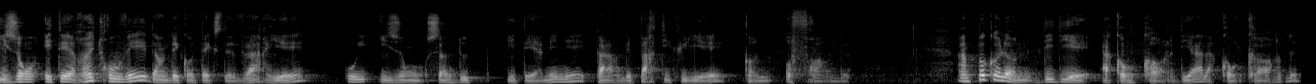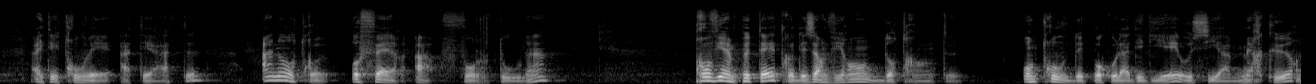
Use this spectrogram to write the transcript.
ils ont été retrouvés dans des contextes variés où ils ont sans doute été amenés par des particuliers comme offrande. Un pocolum dédié à Concordia, la Concorde, a été trouvé à Théâtre, un autre offert à Fortuna, provient peut-être des environs d'Otrante. On trouve des pocolas dédiés aussi à Mercure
